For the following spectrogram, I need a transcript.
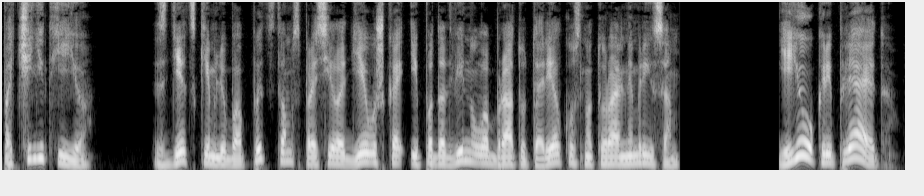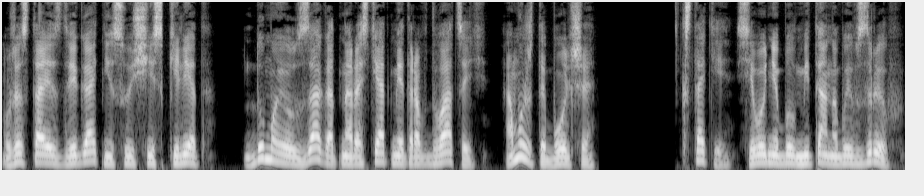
починит ее? С детским любопытством спросила девушка и пододвинула брату тарелку с натуральным рисом. Ее укрепляют, уже стали сдвигать несущий скелет. Думаю, за год нарастят метров двадцать, а может и больше. Кстати, сегодня был метановый взрыв,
